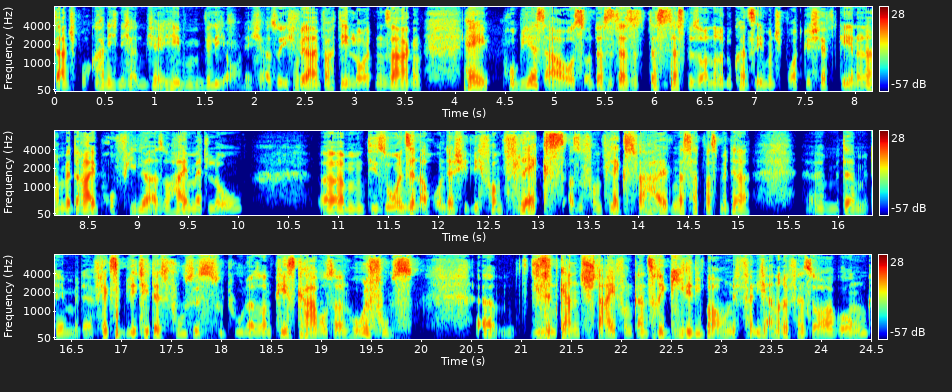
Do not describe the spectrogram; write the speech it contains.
der Anspruch kann ich nicht an mich erheben will ich auch nicht. Also ich will okay. einfach den Leuten sagen hey probier es aus und das ist das das ist das Besondere. Du kannst eben ins Sportgeschäft gehen und dann haben wir drei Profile also High Met Low ähm, die Sohlen sind auch unterschiedlich vom Flex, also vom Flexverhalten. Das hat was mit der, äh, mit der, mit dem, mit der Flexibilität des Fußes zu tun. Also ein PSK-Fuß oder ein Hohlfuß. Ähm, die sind ganz steif und ganz rigide. Die brauchen eine völlig andere Versorgung,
